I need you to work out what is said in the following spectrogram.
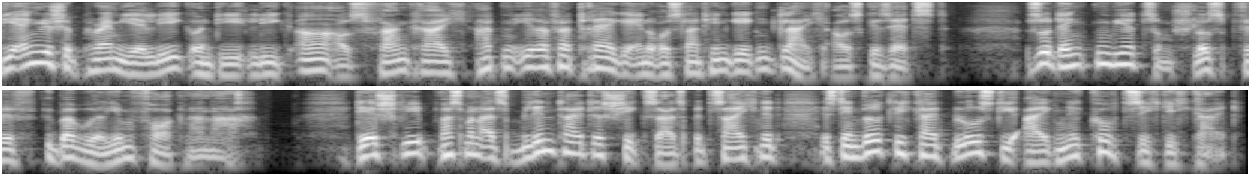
Die englische Premier League und die Ligue 1 aus Frankreich hatten ihre Verträge in Russland hingegen gleich ausgesetzt. So denken wir zum Schlusspfiff über William Faulkner nach. Der schrieb, was man als Blindheit des Schicksals bezeichnet, ist in Wirklichkeit bloß die eigene Kurzsichtigkeit.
